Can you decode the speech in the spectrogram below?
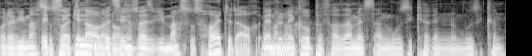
Oder wie machst du es heute genau, immer noch, beziehungsweise wie machst du es heute da auch wenn immer du eine noch? Gruppe versammelst an Musikerinnen und Musikern?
